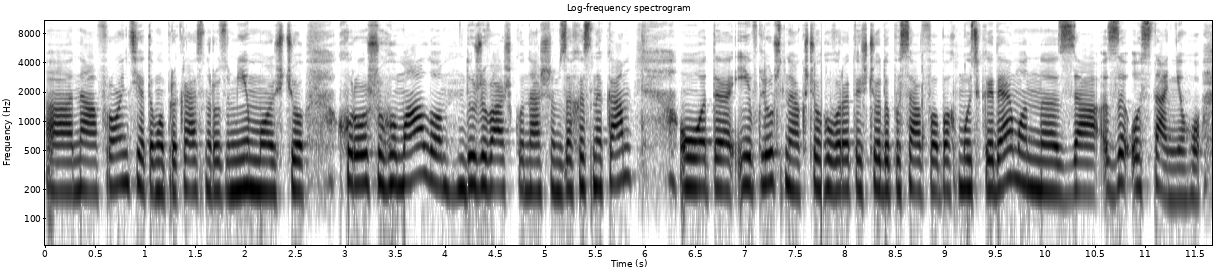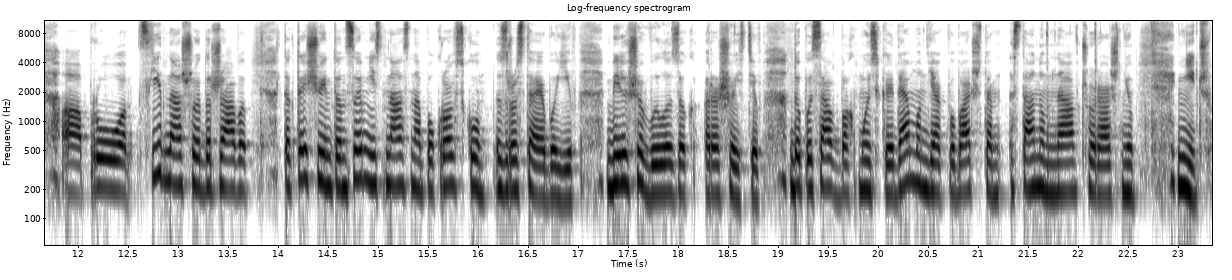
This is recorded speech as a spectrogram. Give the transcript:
на фронті, то ми прекрасно розуміємо, що хорошого мало дуже важко нашим захисникам. От е, і включно, якщо говорити, що дописав Бахмутський демон за з останнього а, про схід нашої держави, так те, що інтенсивність нас на Покровську зростає боїв, більше вилазок рашистів. Дописав Бахмутський демон, як ви бачите, станом на вчорашню ніч.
